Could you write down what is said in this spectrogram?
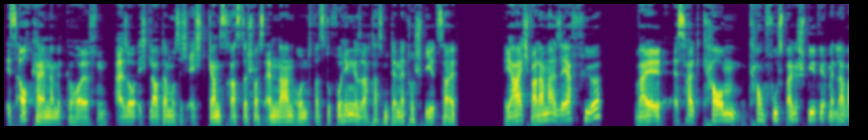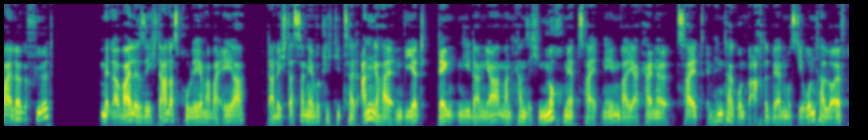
ist auch keinem damit geholfen. Also ich glaube, da muss ich echt ganz drastisch was ändern. Und was du vorhin gesagt hast mit der Netto-Spielzeit, ja, ich war da mal sehr für, weil es halt kaum, kaum Fußball gespielt wird mittlerweile gefühlt. Mittlerweile sehe ich da das Problem aber eher, dadurch, dass dann ja wirklich die Zeit angehalten wird, denken die dann ja, man kann sich noch mehr Zeit nehmen, weil ja keine Zeit im Hintergrund beachtet werden muss, die runterläuft.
